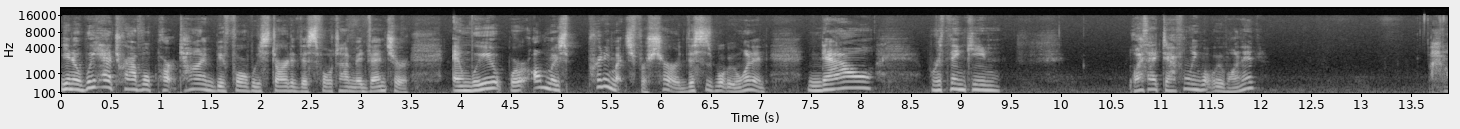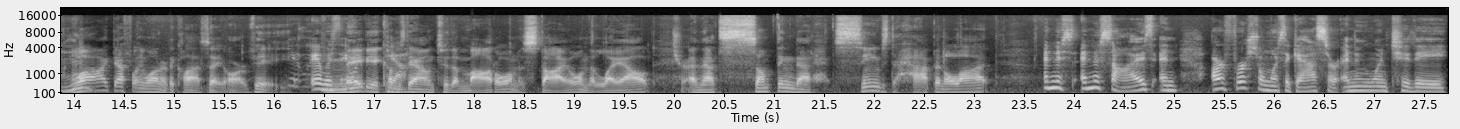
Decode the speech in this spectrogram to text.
you know, we had traveled part time before we started this full time adventure, and we were almost pretty much for sure this is what we wanted. Now we're thinking, was that definitely what we wanted? I don't know. Well, I definitely wanted a Class A RV. it was- it Maybe was- it comes yeah. down to the model and the style and the layout, True. and that's something that seems to happen a lot. and this and the size and our first one was a gasser and then we went to the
